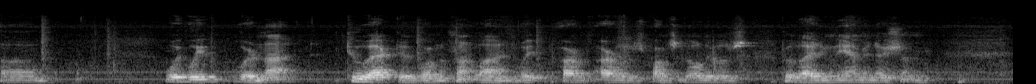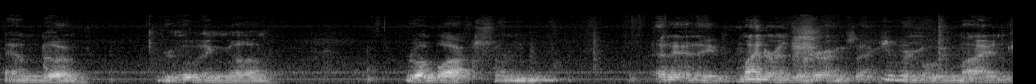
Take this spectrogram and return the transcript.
uh, we, we were not too active on the front line. We, our, our responsibility was providing the ammunition and uh, removing uh, roadblocks and any, any minor engineering things, removing mines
